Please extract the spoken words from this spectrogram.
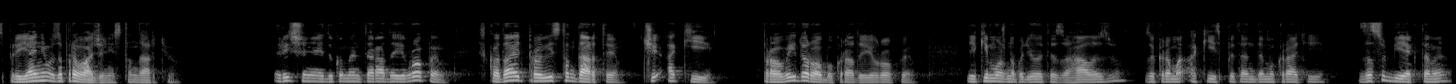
сприяння у запровадженні стандартів. Рішення і документи Ради Європи складають правові стандарти чи АКІ, правовий доробок Ради Європи, які можна поділити за галузю, зокрема АКІ з питань демократії, за суб'єктами,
